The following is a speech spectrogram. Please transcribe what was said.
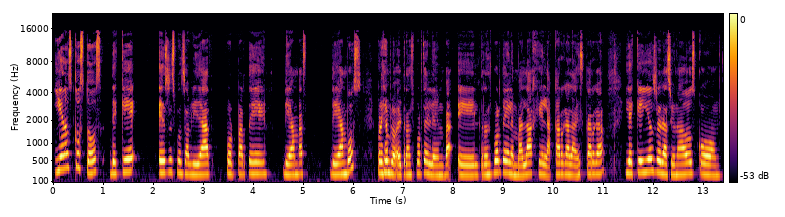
y en los costos de qué es responsabilidad por parte de ambas de ambos, por ejemplo, el transporte del el transporte del embalaje, la carga, la descarga y aquellos relacionados con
